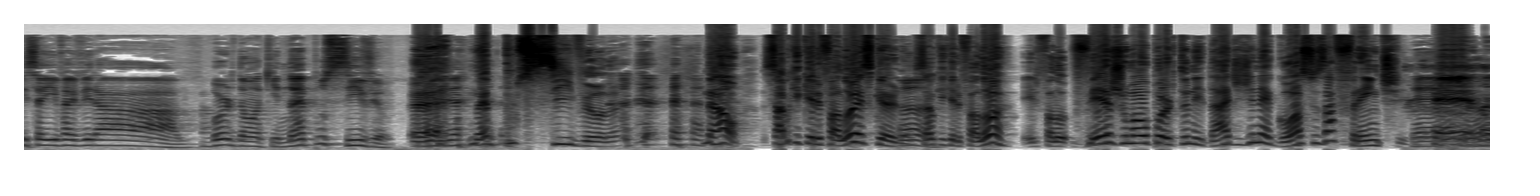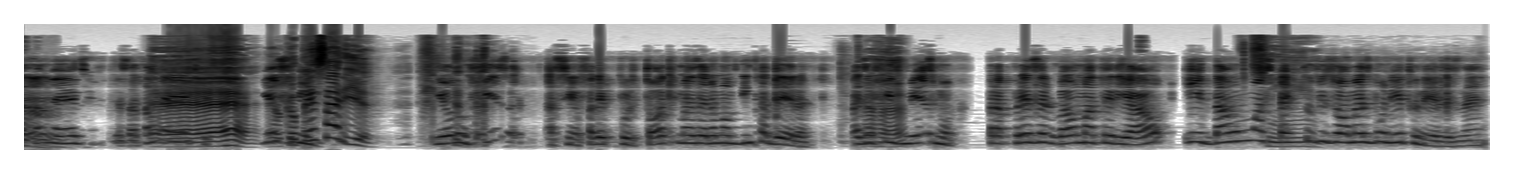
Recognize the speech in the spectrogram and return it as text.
isso aí vai virar bordão aqui. Não é possível. É, não é possível, né? Não, sabe o que, que ele falou, esquerda? Ah. Sabe o que, que ele falou? Ele falou: veja uma oportunidade de negócios à frente. É, é exatamente. Exatamente. É, e é assim, o que eu assim, pensaria. E eu não fiz, assim, eu falei por toque, mas era uma brincadeira. Mas eu fiz mesmo para preservar o material e dar um Sim. aspecto visual mais bonito neles, né?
